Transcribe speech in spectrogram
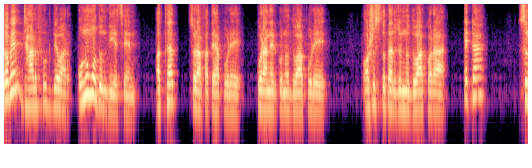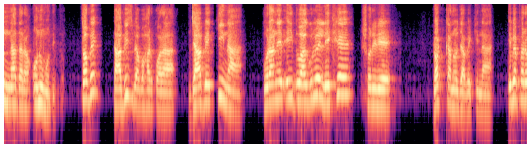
তবে ঝাড়ফুঁক দেওয়ার অনুমোদন দিয়েছেন। অর্থাৎ সোরা ফাতেহা পড়ে, কোরআনের কোনো দোয়া পড়ে, অসুস্থতার জন্য দোয়া করা, এটা সুন্না দ্বারা অনুমোদিত। তবে তাবিজ ব্যবহার করা যাবে কি না, কোরআনের এই দোয়াগুলো লেখে শরীরে লটকানো যাবে কি না, এ ব্যাপারে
